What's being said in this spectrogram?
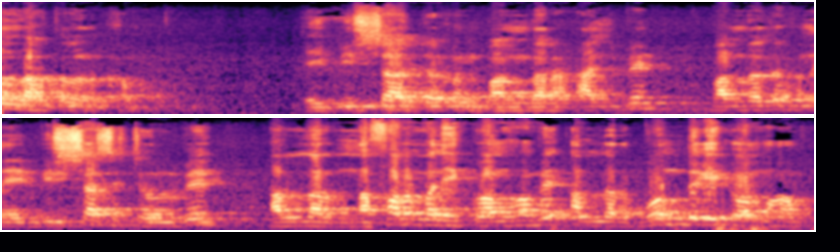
আল্লাহ তালার ক্ষমতা এই বিশ্বাস যখন বান্দার আসবে, বান্দা যখন এই বিশ্বাসে চলবে, আল্লাহর নাফরমানি কম হবে, আল্লাহর বন্দেগি কম হবে,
